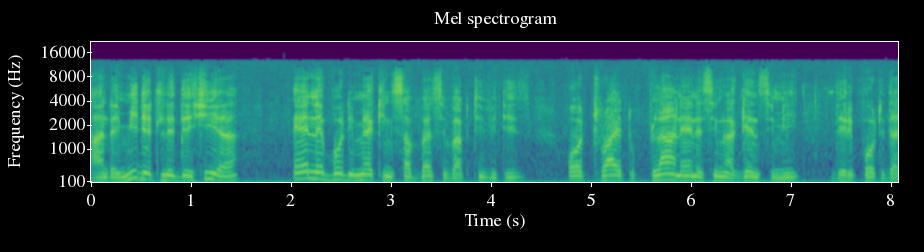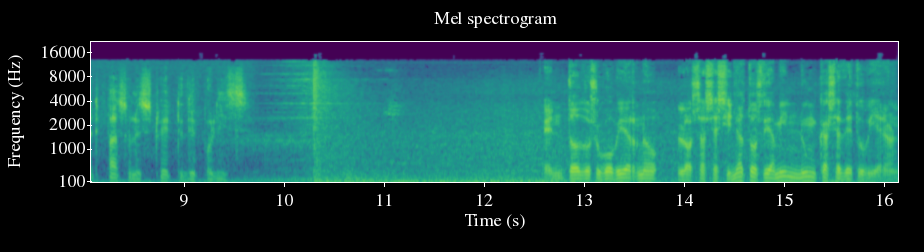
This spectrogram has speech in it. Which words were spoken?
And immediately they hear anybody making subversive activities or try to plan anything against me, they report that person straight to the police. En todo su gobierno, los asesinatos de Amin nunca se detuvieron.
